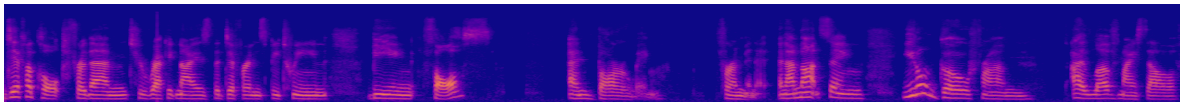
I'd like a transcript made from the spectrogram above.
difficult for them to recognize the difference between being false and borrowing for a minute. And I'm not saying you don't go from I love myself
